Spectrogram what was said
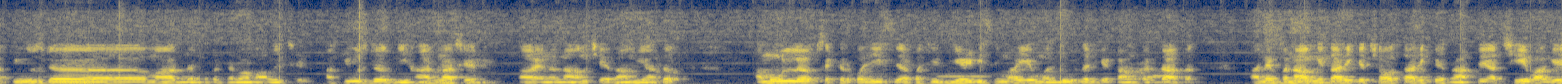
અક્યુઝડમાં ધરપકડ કરવામાં આવેલ છે. અક્યુઝડ બિહારના છે. એના નામ છે રામ યાદવ. અમૂલ સેક્ટર પચીસ પચીસ જીઆઈડીસીમાં એ મજદૂર તરીકે કામ કરતા હતા. અને બનાવની તારીખે ચૌદ તારીખે રાતે આ છ વાગે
